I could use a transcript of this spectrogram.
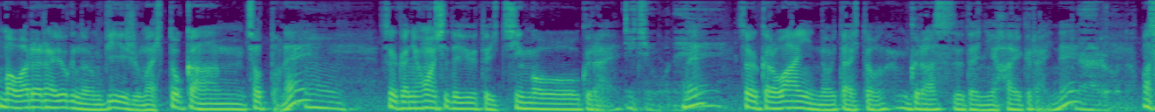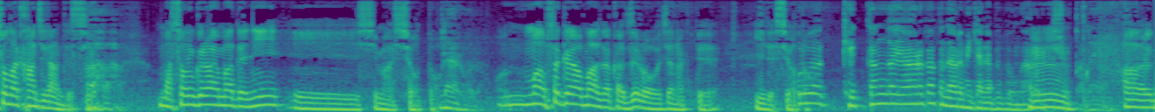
まあ我々がよく飲むビール、まあ一缶ちょっとね。うん、それから日本酒でいうと1合ぐらい。1合ね。ねそれからワイン飲みたい人グラスで2杯ぐらいねなるほど、まあ、そんな感じなんですよまあそのぐらいまでにしましょうとなるほどまあお酒はまあだからゼロじゃなくていいですよこれは血管が柔らかくなるみたいな部分があるんでしょうかね、うん、あ飲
